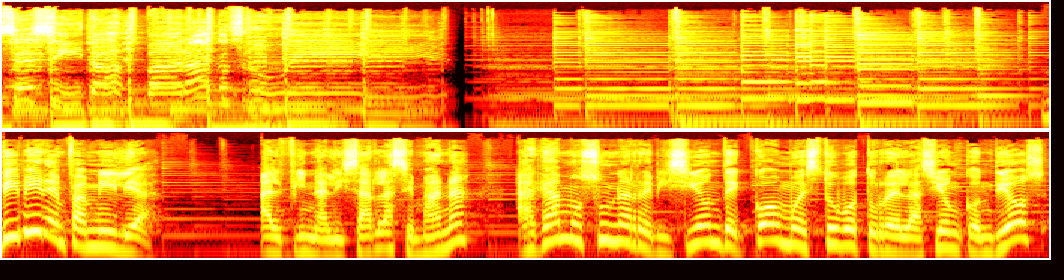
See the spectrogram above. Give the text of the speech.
Necesita para construir. Vivir en familia. Al finalizar la semana, hagamos una revisión de cómo estuvo tu relación con Dios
